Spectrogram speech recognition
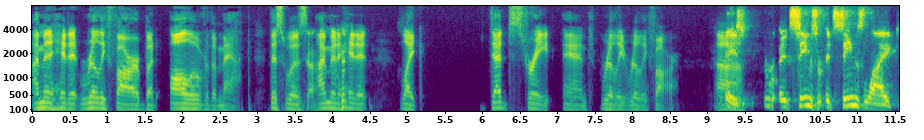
I'm gonna hit it really far, but all over the map. This was Yeah. I'm gonna hit it like dead straight and really really far. Uh, it seems it seems like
